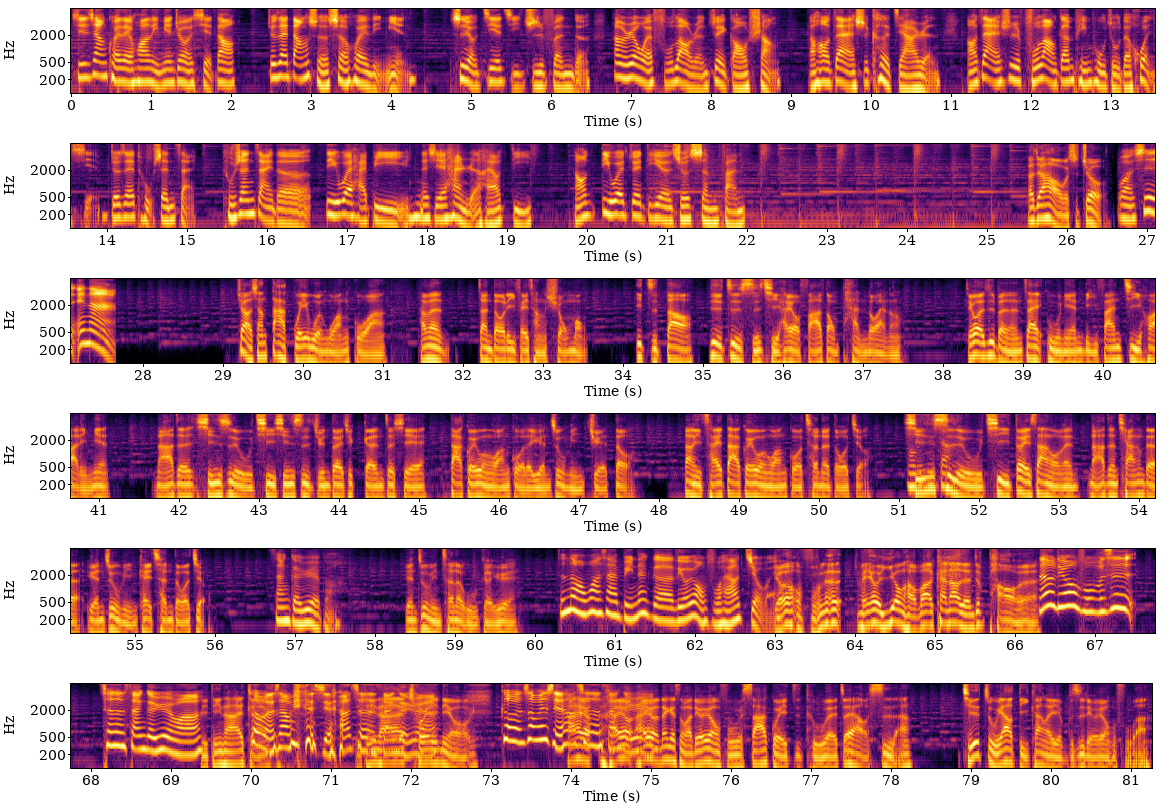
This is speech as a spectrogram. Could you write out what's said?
其实像《傀儡花》里面就有写到，就在当时的社会里面是有阶级之分的。他们认为扶老人最高尚，然后再来是客家人，然后再来是扶老跟平埔族的混血，就是这些土生仔。土生仔的地位还比那些汉人还要低，然后地位最低的就是生番。大家好，我是 Joe，我是 Anna。就好像大龟文王国啊，他们战斗力非常凶猛，一直到日治时期还有发动叛乱哦。结果日本人在五年里番计划里面，拿着新式武器、新式军队去跟这些大龟文王国的原住民决斗。让你猜大龟文王国撑了多久？新式武器对上我们拿着枪的原住民，可以撑多久？三个月吧。原住民撑了五个月，真的、哦、哇塞，比那个刘永福还要久哎！刘永福那没有用，好不好？看到人就跑了。然后刘永福不是撑了三个月吗？你听他课本上面写他撑了三个月、啊，吹牛。课本上面写他撑了三个月，还有还有那个什么刘永福杀鬼子图哎，最好是啊。其实主要抵抗的也不是刘永福啊，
